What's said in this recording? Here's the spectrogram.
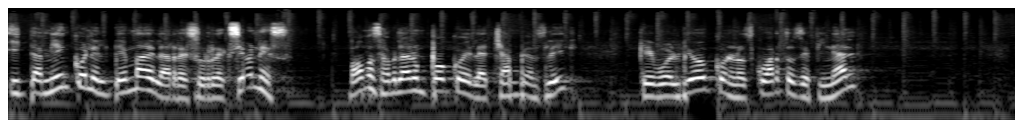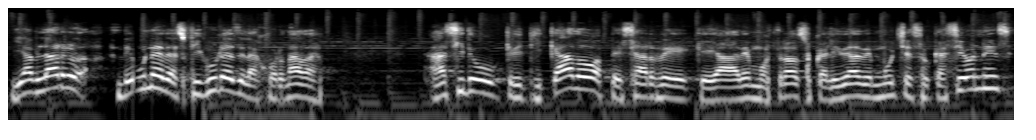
y también con el tema de las resurrecciones. Vamos a hablar un poco de la Champions League, que volvió con los cuartos de final, y hablar de una de las figuras de la jornada. Ha sido criticado a pesar de que ha demostrado su calidad en muchas ocasiones,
